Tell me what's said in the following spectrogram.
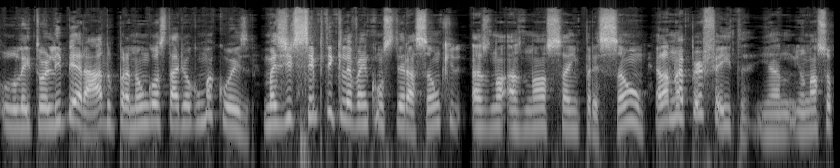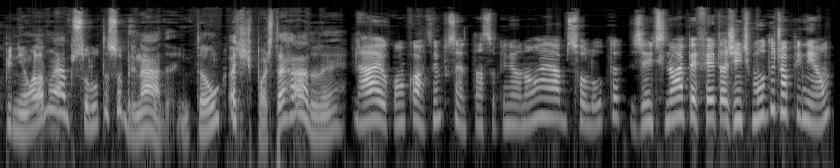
o leitor liberado para não gostar de alguma coisa. Mas a gente sempre tem que levar em consideração que as no, a nossa impressão ela não é perfeita e a, e a nossa opinião ela não é absoluta sobre nada. Então a gente pode estar errado, né? Ah, eu concordo 100%. Nossa opinião não é absoluta. A gente não é perfeita, a gente muda de opinião.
